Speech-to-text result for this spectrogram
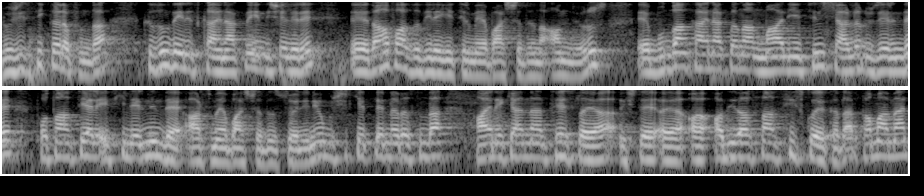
lojistik tarafında Kızıldeniz kaynaklı endişeleri e, daha fazla dile getirmeye başladığını anlıyoruz. E, bundan kaynaklanan maliyetin karlar üzerinde potansiyel etkilerinin de artmaya başladığı söyleniyor. Bu şirketlerin arasında Heineken'den Tesla'ya, işte e, Adidas'tan Cisco'ya kadar tamamen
